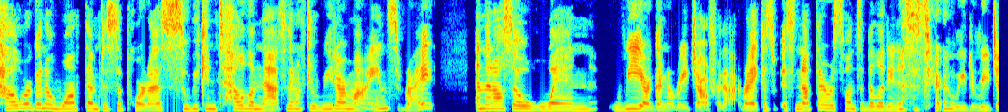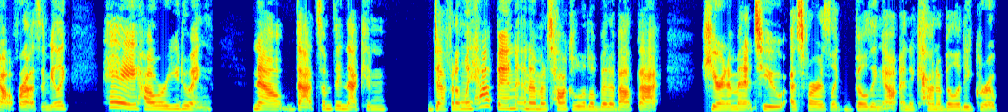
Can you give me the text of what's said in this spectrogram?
how we're going to want them to support us so we can tell them that so they don't have to read our minds, right? And then also when we are going to reach out for that, right? Because it's not their responsibility necessarily to reach out for us and be like, hey, how are you doing? Now, that's something that can definitely happen. And I'm going to talk a little bit about that here in a minute too, as far as like building out an accountability group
